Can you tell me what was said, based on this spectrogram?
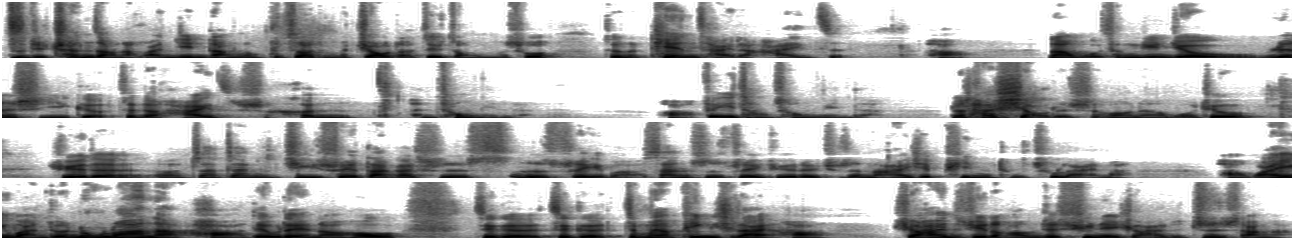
自己成长的环境当中，不知道怎么教导这种我们说这种天才的孩子。好，那我曾经就认识一个，这个孩子是很很聪明的，啊，非常聪明的。那他小的时候呢，我就。觉得呃，在在几岁，大概是四岁吧，三四岁，觉得就是拿一些拼图出来嘛，好玩一玩就弄乱了，哈，对不对？然后这个这个怎么样拼起来？哈，小孩子觉得好像就训练小孩子智商啊。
